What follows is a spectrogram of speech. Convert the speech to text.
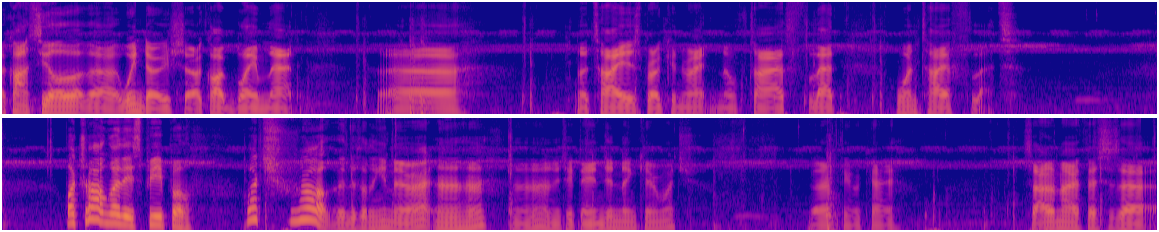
I can't see the windows, so I can't blame that. Uh, no is broken, right? No tires flat. One tire flat. What's wrong with these people? What's wrong? There's something in there, right? Uh-huh. Uh-huh. And you take the engine, thank you very much. got everything okay. So I don't know if this is uh,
